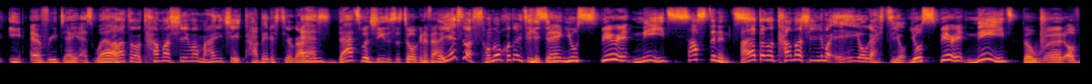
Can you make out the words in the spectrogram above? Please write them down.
to eat every day as あな well. たの魂も毎日食べる必要があるんで And す。 that's what Jesus is talking で about. イエスはそのことについて言 He's ってる。 saying your spirit needs sustenance. あなたの魂にも栄養が必要。 Your spirit needs the word of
